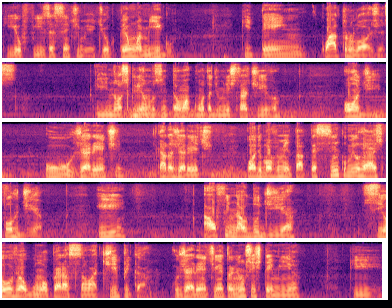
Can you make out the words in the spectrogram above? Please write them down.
que eu fiz recentemente. Eu tenho um amigo que tem quatro lojas e nós criamos então uma conta administrativa onde o gerente, cada gerente, pode movimentar até 5 mil reais por dia. E ao final do dia, se houve alguma operação atípica, o gerente entra em um sisteminha que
